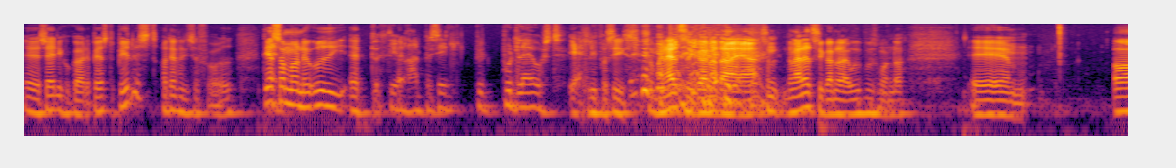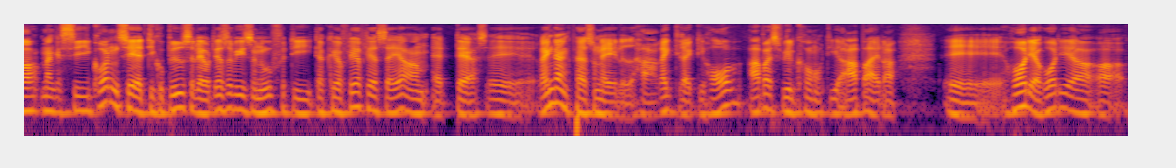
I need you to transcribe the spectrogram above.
øh, sagde, at de kunne gøre det bedst og billigst, og den har de så fået. Det er så mundet ud i, at Det er ret beset budt lavest. Ja, lige præcis. Som man altid gør, når der er, som man altid gør, når der er udbudsrunder. Øhm, og man kan sige, at grunden til, at de kunne byde så lavt, det er så viser nu, fordi der kører flere og flere sager om, at deres øh, rengøringspersonalet har rigtig, rigtig hårde arbejdsvilkår. De arbejder øh, hurtigere og hurtigere og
